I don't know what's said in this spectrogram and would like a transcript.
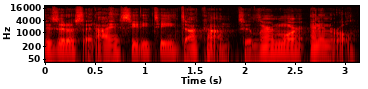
Visit us at iscdt.com to learn more and enroll.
